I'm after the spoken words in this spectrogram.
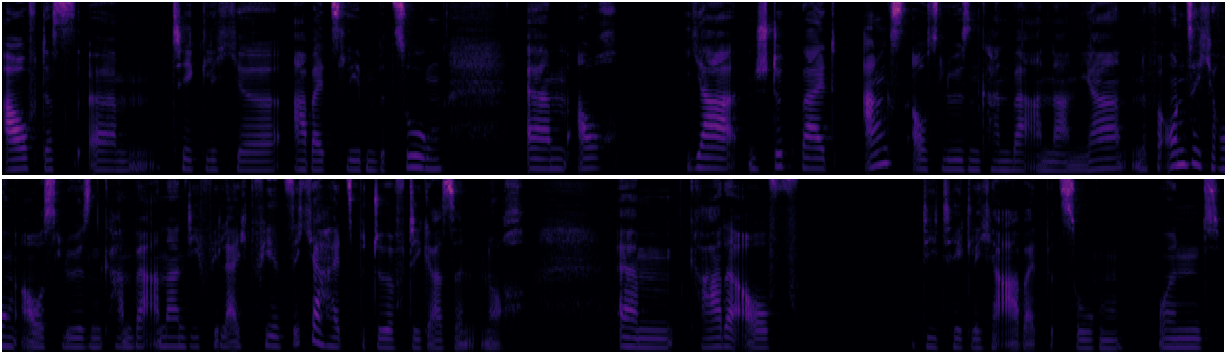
auf das ähm, tägliche Arbeitsleben bezogen, ähm, auch ja ein Stück weit Angst auslösen kann bei anderen, ja, eine Verunsicherung auslösen kann bei anderen, die vielleicht viel sicherheitsbedürftiger sind noch, ähm, gerade auf die tägliche Arbeit bezogen. Und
